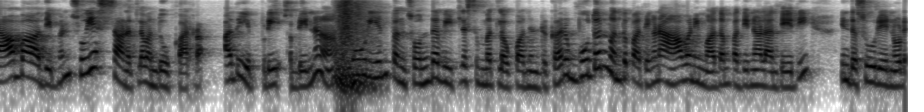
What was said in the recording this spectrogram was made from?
லாபாதிபன் சுயஸ்தானத்தில் வந்து உட்கார்றான் அது எப்படி அப்படின்னா சூரியன் தன் சொந்த வீட்டில் சிம்மத்தில் உட்காந்துட்டு இருக்காரு புதன் வந்து பார்த்தீங்கன்னா ஆவணி மாதம் பதினாலாம் தேதி இந்த சூரியனோட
